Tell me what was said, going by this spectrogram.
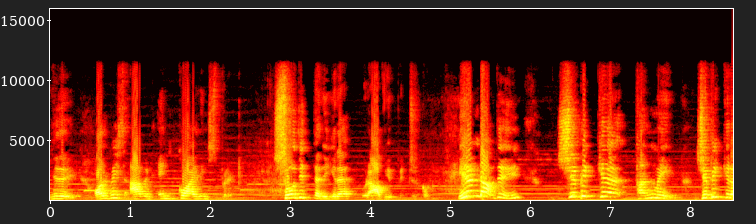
இது always have an enquiring spirit சோதித்தறிகிற ஒரு ஆவியை பெற்றிருக்கும். இரண்டாவது ஜெபிக்கிற தன்மை ஜெபிக்கிற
